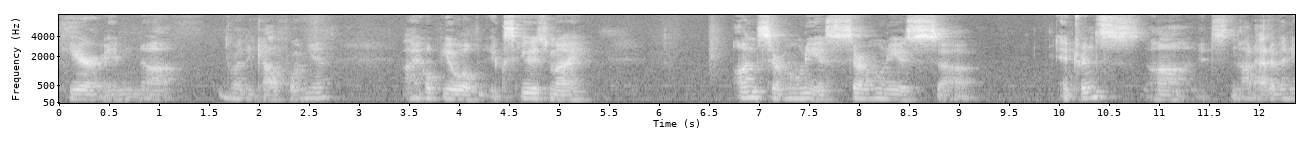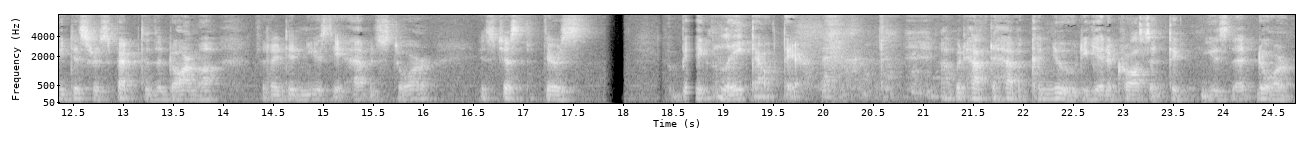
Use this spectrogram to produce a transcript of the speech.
here in uh, Northern California. I hope you will excuse my unceremonious, ceremonious uh, entrance. Uh, it's not out of any disrespect to the Dharma that I didn't use the Abbott store. It's just that there's big lake out there. I would have to have a canoe to get across it to use that door.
